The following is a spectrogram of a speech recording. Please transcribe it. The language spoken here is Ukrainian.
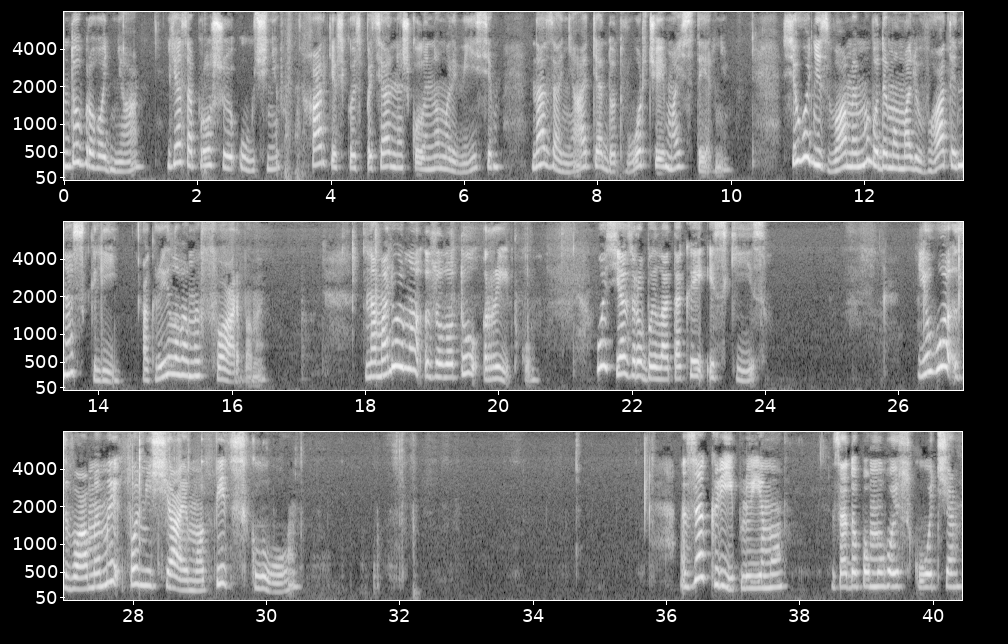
Доброго дня! Я запрошую учнів Харківської спеціальної школи номер 8 на заняття до творчої майстерні. Сьогодні з вами ми будемо малювати на склі акриловими фарбами. Намалюємо золоту рибку. Ось я зробила такий ескіз. Його з вами ми поміщаємо під скло. Закріплюємо за допомогою скотча,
